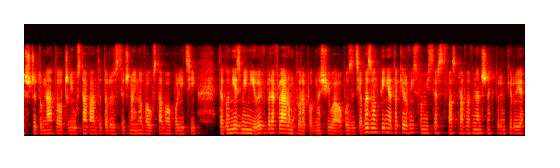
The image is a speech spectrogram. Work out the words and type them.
szczytu NATO, czyli ustawa antyterrorystyczna i nowa ustawa o policji, tego nie zmieniły, wbrew larum, które podnosiła opozycja. Bez wątpienia to kierownictwo Ministerstwa Spraw Wewnętrznych, którym kieruje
